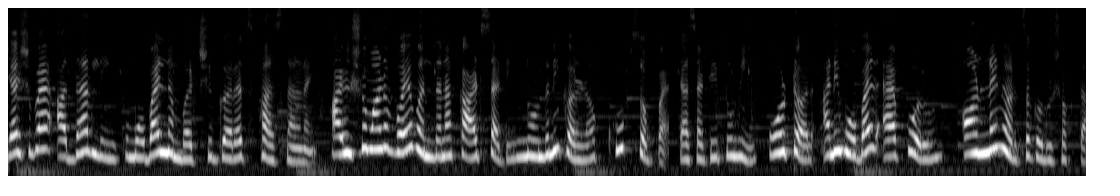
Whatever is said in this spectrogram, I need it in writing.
याशिवाय आधार लिंक मोबाईल नंबरची गरज भासणार नाही. आयुष्यमान वय वंदना कार्डसाठी नोंदणी करणं खूप सोपं आहे. त्यासाठी तुम्ही पोर्टल आणि मोबाईल ऍप वरून ऑनलाईन अर्ज करू शकता.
